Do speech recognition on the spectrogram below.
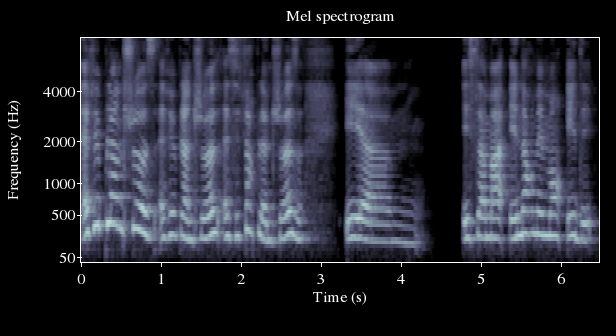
Elle fait plein de choses, elle fait plein de choses, elle sait faire plein de choses et euh, ça m'a énormément aidé.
